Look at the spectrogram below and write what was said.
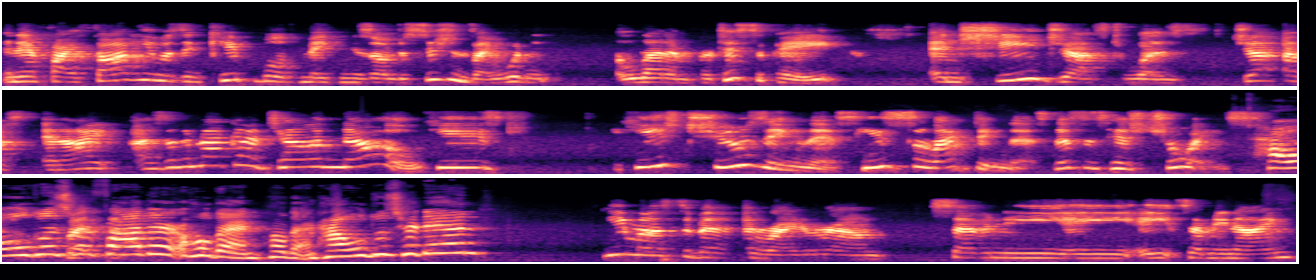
And if I thought he was incapable of making his own decisions, I wouldn't let him participate. And she just was just, and I, I said, I'm not going to tell him no. He's he's choosing this. He's selecting this. This is his choice. How old was but, her father? Hold on, hold on. How old was her dad? He must have been right around 78, 79.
